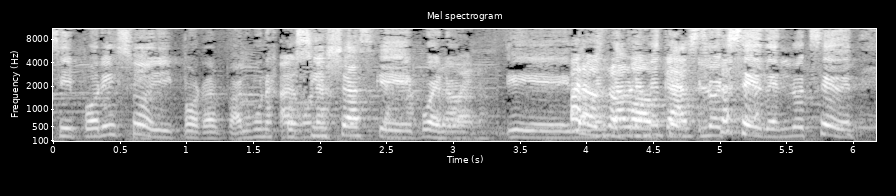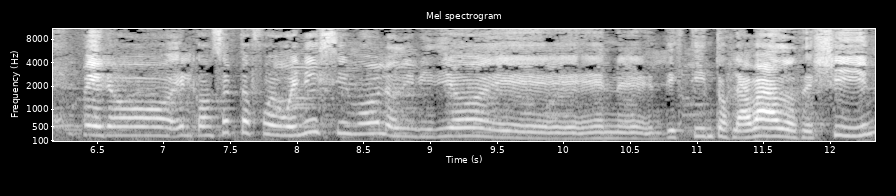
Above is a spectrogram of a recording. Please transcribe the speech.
Sí, por eso y por algunas, Algunas cosillas cosas que, bueno, eh, lamentablemente lo exceden, lo exceden. Pero el concepto fue buenísimo, lo dividió eh, en eh, distintos lavados de jean,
